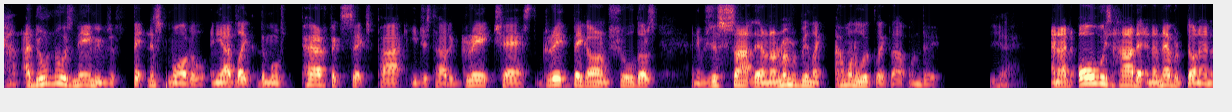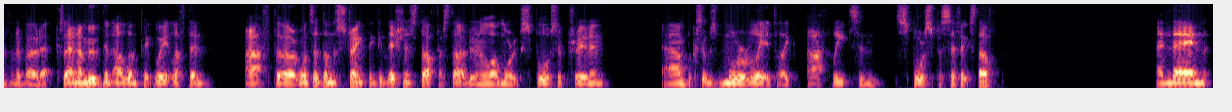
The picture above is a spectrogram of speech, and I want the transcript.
I I don't know his name. He was a fitness model and he had like the most perfect six pack. He just had a great chest, great big arms, shoulders. and he was just sat there. And I remember being like, I want to look like that one day. Yeah. And I'd always had it, and I never done anything about it because then I moved into Olympic weightlifting. After once I'd done the strength and conditioning stuff, I started doing a lot more explosive training um, because it was more related to like athletes and sports specific stuff. And then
